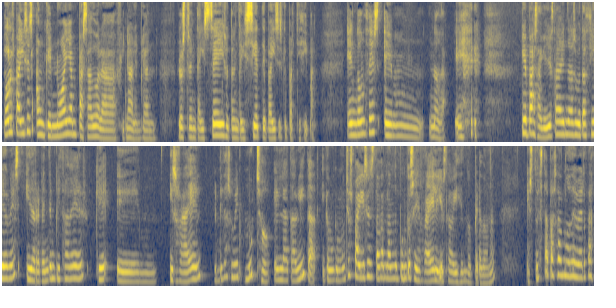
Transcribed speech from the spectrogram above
Todos los países, aunque no hayan pasado a la final, en plan, los 36 o 37 países que participan. Entonces, eh, nada, eh, ¿qué pasa? Que yo estaba viendo las votaciones y de repente empiezo a ver que eh, Israel empieza a subir mucho en la tablita y como que muchos países estaban dando puntos a Israel y yo estaba diciendo, perdona, ¿esto está pasando de verdad?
